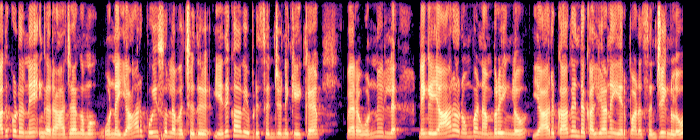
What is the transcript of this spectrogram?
அதுக்குடனே இங்கே ராஜாங்கமும் உன்னை யார் பொய் சொல்ல வச்சது? எதுக்காக இப்படி செஞ்சுன்னு கேட்க வேற ஒன்றும் இல்லை. நீங்கள் யாரை ரொம்ப நம்புறீங்களோ யாருக்காக இந்த கல்யாண ஏற்பாடு செஞ்சீங்களோ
